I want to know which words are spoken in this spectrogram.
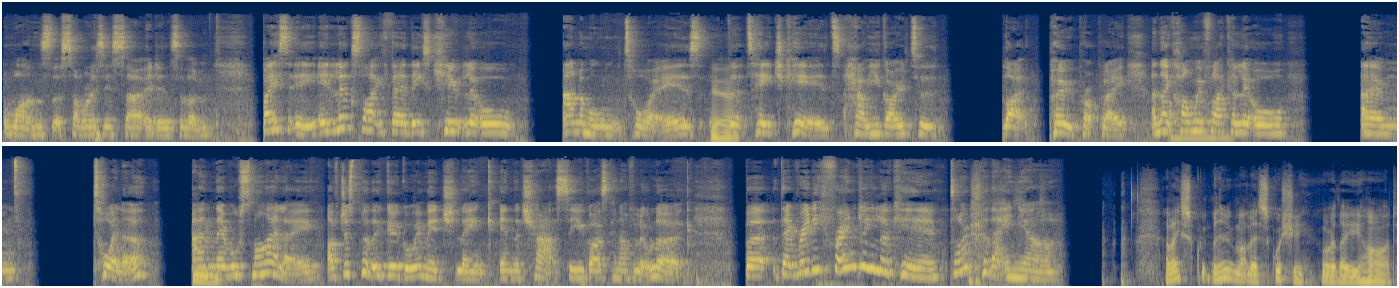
ones that someone has inserted into them. Basically, it looks like they're these cute little animal toys Yeah. that teach kids how you go to like poo properly, and they come with like a little um toilet. And Hmm. they're all smiley. I've just put the Google image link in the chat so you guys can have a little look. But they're really friendly looking. Don't put that in your Are they? Squ- they look like they're squishy, or are they hard?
